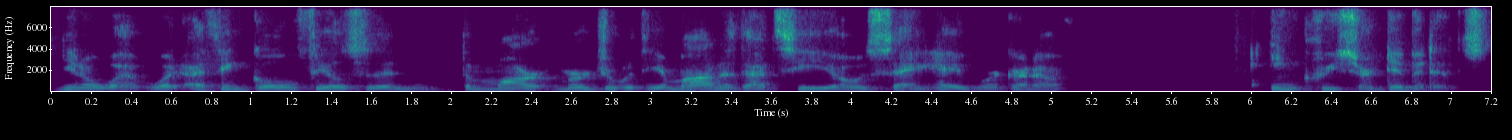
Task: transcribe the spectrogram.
you know, what what I think Goldfields and the mar- merger with the Yamana, that CEO is saying, hey, we're going to increase our dividends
